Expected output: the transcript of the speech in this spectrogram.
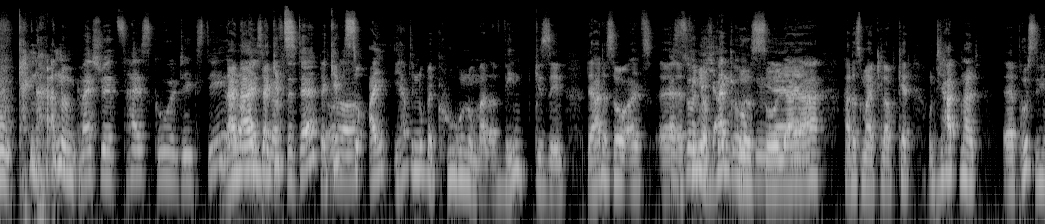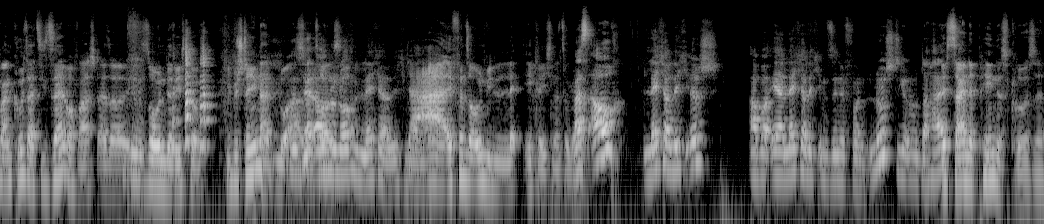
Keine Ahnung. Meinst du jetzt High School DxD? Nein, oder nein, High da School gibt's, Dead, da oder? gibt's so ein, ich habe den nur bei Kurono mal erwähnt gesehen. Der hatte so als äh, Also so Finger weg oder angucken, so, ja, ja, hat es mal Club Cat. Und die hatten halt äh, Brüste, die waren größer als sie selber fast, also so in der Richtung. Die bestehen halt nur Das ist halt auch nur noch lächerlich. Ja, ich finde es auch irgendwie eklig, nicht so. Was auch lächerlich ist, aber eher lächerlich im Sinne von lustig und Ist unterhaltsam, seine Penisgröße.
